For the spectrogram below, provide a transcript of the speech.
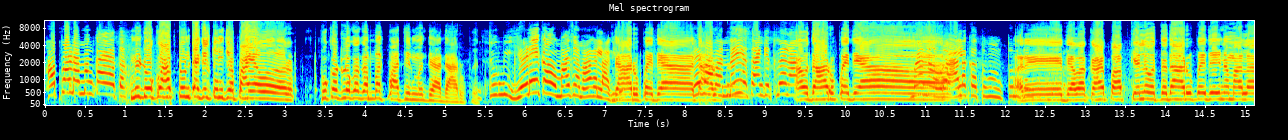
हा पडा मग काय आता. मी डोकं आपटून टाकेल तुमच्या पायावर. फुकट लोक गंमत पाहतील मग द्या दहा रुपये द्या. तुम्ही येडे का हो माझ्या मागे लागले? दहा रुपये द्या ए दहा बाबा रुपये. नाही सांगितलं ना. अहो दहा रुपये माझा नवरा द्या आला का तुम तुम अरे देवा काय पाप केलं होतं दहा रुपये दे ना मला.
